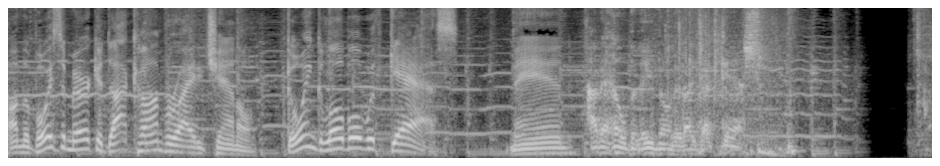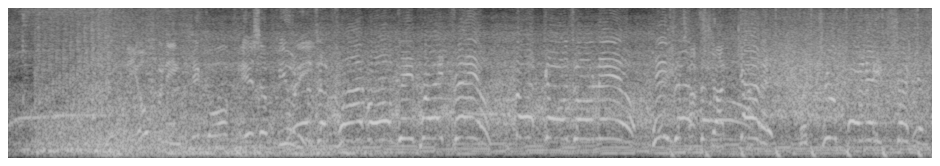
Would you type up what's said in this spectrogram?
on the VoiceAmerica.com Variety Channel. Going global with gas. Man. How the hell do they know that I got gas? Is a beauty. It's a fly ball deep right field. Back goes O'Neill. He's at Tough the shot. got it with 2.8 seconds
